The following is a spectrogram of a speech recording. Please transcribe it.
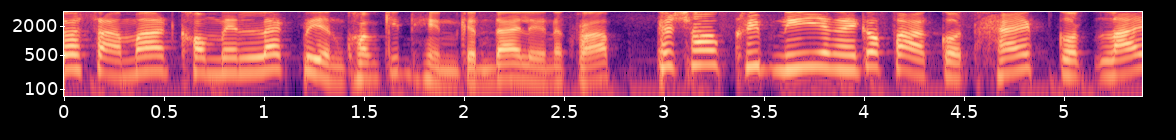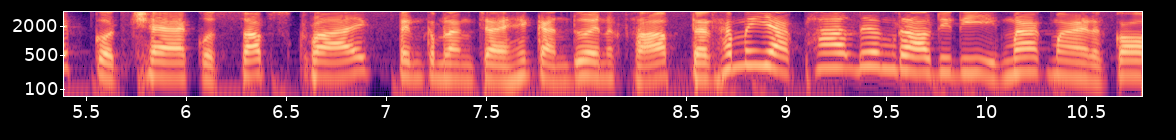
ก็สามารถคอมเมนต์แลกเปลี่ยนความคิดเห็นกันได้เลยนะครับ ถ้าชอบคลิปนี้ยังไงก็ฝากกด h ฮ p กดไลค์กดแชร์กด Subscribe เป็นกำลังใจให้กันด้วยนะครับ แต่ถ้าไม่อยากพลาดเรื่องราวดีๆอีกมากมายแล้วก็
